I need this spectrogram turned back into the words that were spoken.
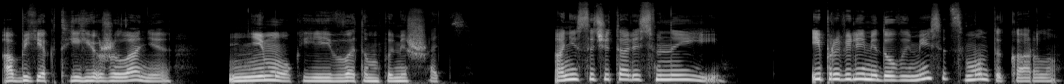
объект ее желания, не мог ей в этом помешать. Они сочетались в Неи и провели медовый месяц в Монте-Карло,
